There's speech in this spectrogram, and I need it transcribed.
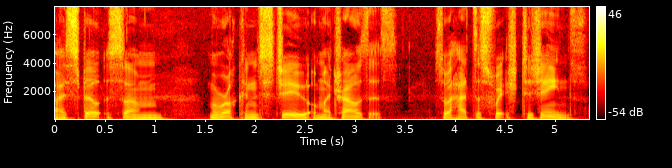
I spilt some Moroccan stew on my trousers, so I had to switch to jeans.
